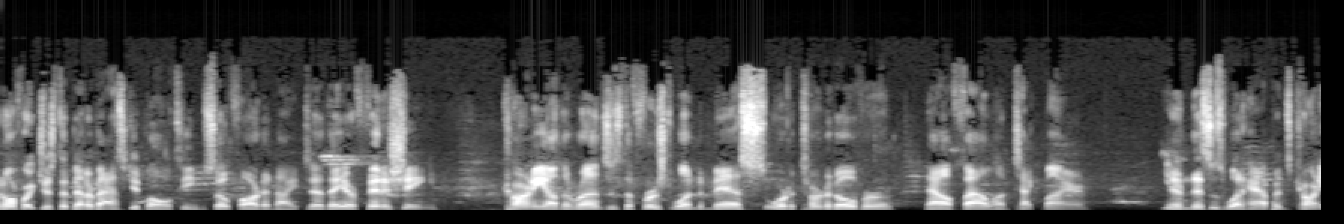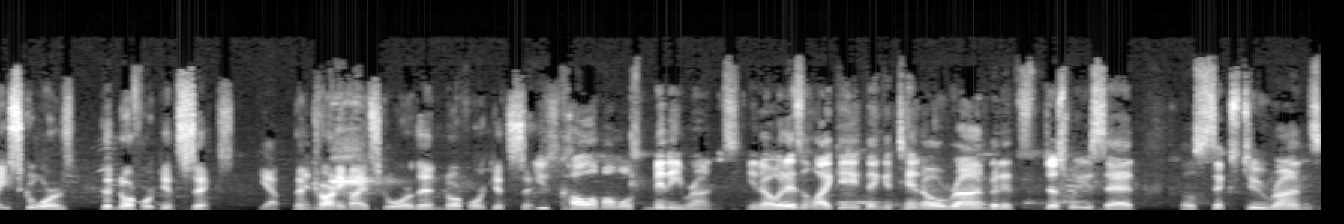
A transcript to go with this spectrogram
Norfolk just a better basketball team so far tonight. Uh, they are finishing. Kearney on the runs is the first one to miss or to turn it over. Now a foul on Techmeyer. You and know, this is what happens. Kearney scores, then Norfolk gets six. Yep. Then and Kearney might score, then Norfolk gets six. You'd call them almost mini runs. You know, it isn't like anything a 10 0 run, but it's just what you said those 6 2 runs.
